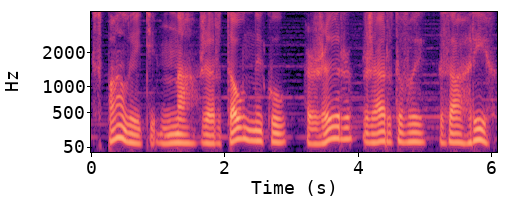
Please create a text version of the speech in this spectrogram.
спалить на жертовнику жир жертви за гріх.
